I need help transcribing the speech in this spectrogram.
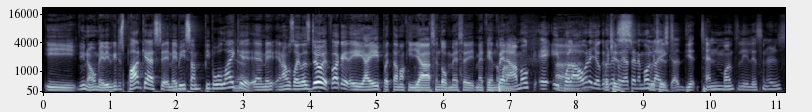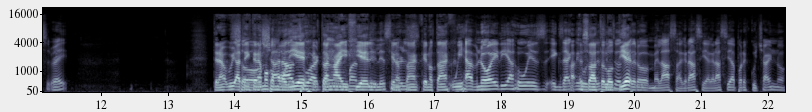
y, you know, maybe we can just podcast it, and maybe some people will like Yeah. it, and, may- and I was like, let's do it, fuck it, y ahí pues estamos aquí ya hace dos meses metiendo. Esperamos, eh, y por Ah, ahora yo creo que todavía is- tenemos like is- uh, 10 monthly listeners, right? Tenemos, So, como out 10 to que están 10 ahí fiel, que no están, que no están We have no idea who is exactly Ah, who's exacto, listening los to us, 10 pero Melaza, gracias, gracias por escucharnos.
